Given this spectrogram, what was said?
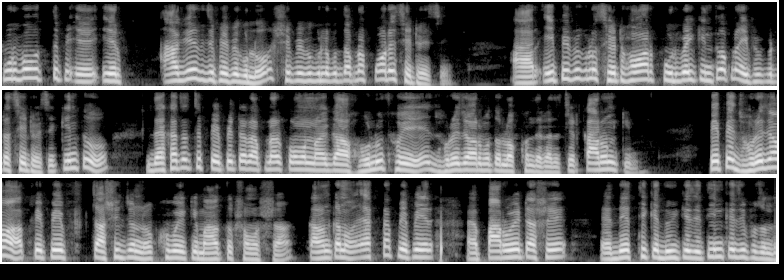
পূর্ববর্তী এর আগের যে পেঁপেগুলো, সেই পেঁপেগুলো কিন্তু আপনার পরে সেট হয়েছে। আর এই পেঁপেগুলো সেট হওয়ার পূর্বেই কিন্তু আপনার এই পেঁপেটা সেট হয়েছে। কিন্তু দেখা যাচ্ছে পেঁপেটার আপনার ক্রমান্বয়ে গা হলুদ হয়ে ঝরে যাওয়ার মতো লক্ষণ দেখা যাচ্ছে। এর কারণ কি? পেঁপে ঝরে যাওয়া পেঁপে চাষির জন্য খুবই একটি মারাত্মক সমস্যা। কারণ কেন? একটা পেঁপের পার ওয়েট আসে দেড় থেকে দুই কেজি, তিন কেজি পর্যন্ত।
